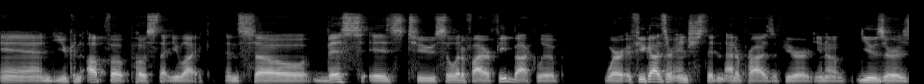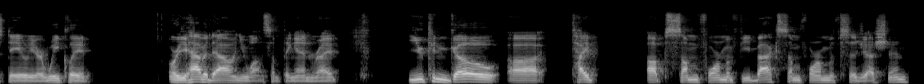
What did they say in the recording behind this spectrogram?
and you can upvote posts that you like. And so this is to solidify our feedback loop. Where if you guys are interested in enterprise, if you're you know users daily or weekly, or you have a DAO and you want something in, right? you can go uh, type up some form of feedback, some form of suggestion.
